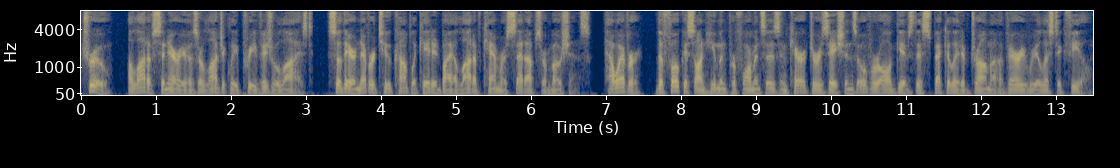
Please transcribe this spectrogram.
True, a lot of scenarios are logically pre visualized, so they are never too complicated by a lot of camera setups or motions. However, the focus on human performances and characterizations overall gives this speculative drama a very realistic feel.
